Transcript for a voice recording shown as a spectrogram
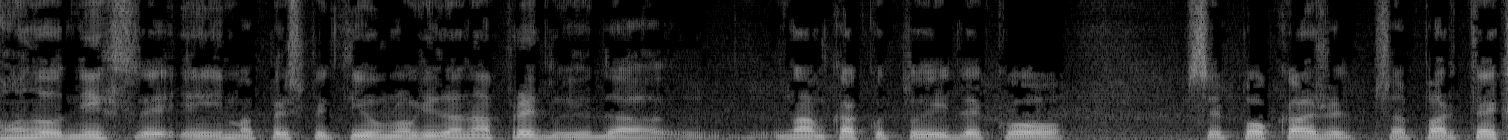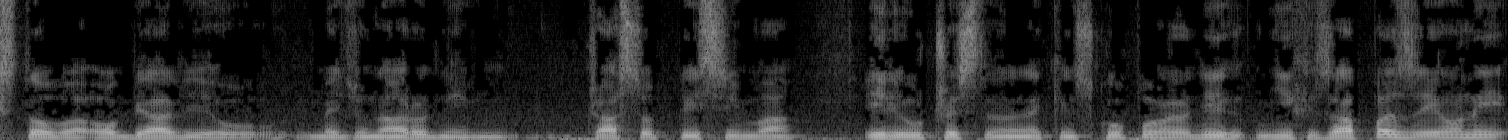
Ono od njih ima perspektivu mnogi da napreduju, da znam kako to ide, ko se pokaže sa par tekstova, objavi u međunarodnim časopisima ili učestvuje na nekim skupovima, njih, njih zapaze i oni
